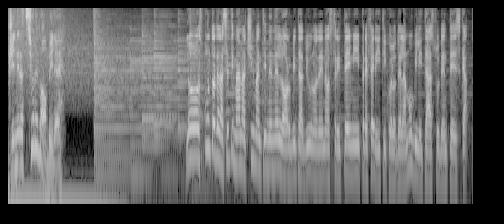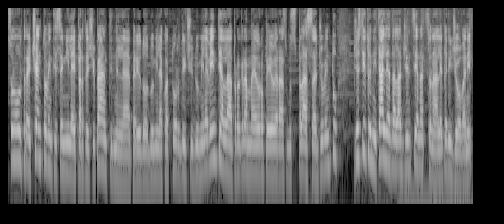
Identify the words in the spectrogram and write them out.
Generazione mobile lo spunto della settimana ci mantiene nell'orbita di uno dei nostri temi preferiti, quello della mobilità studentesca. Sono oltre 126.000 i partecipanti nel periodo 2014-2020 al programma europeo Erasmus Plus Gioventù, gestito in Italia dall'Agenzia Nazionale per i Giovani.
